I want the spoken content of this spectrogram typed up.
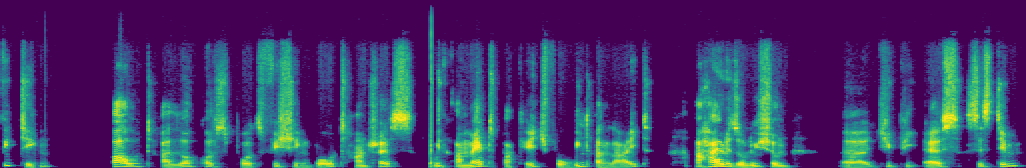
fitting out a local sports fishing boat, Huntress, with a MET package for wind and light, a high resolution uh, GPS system,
